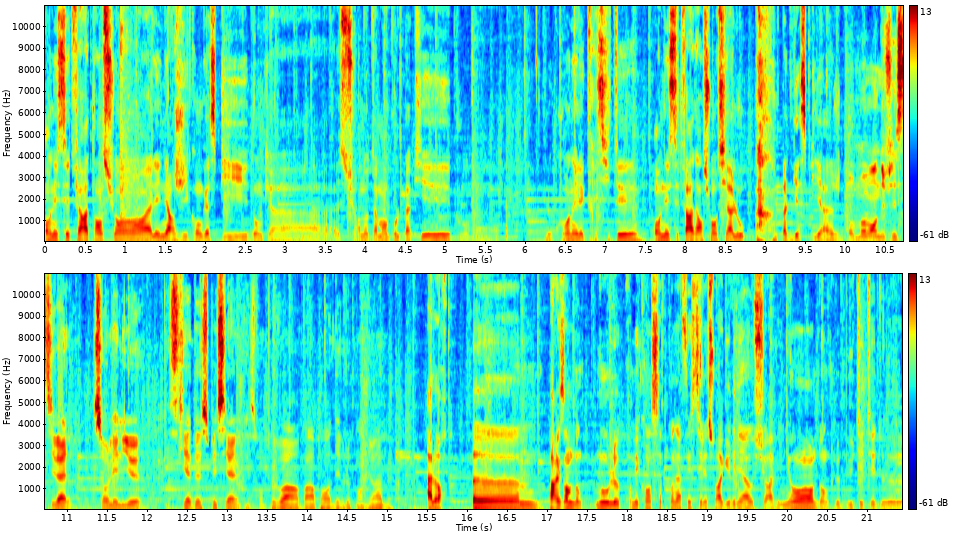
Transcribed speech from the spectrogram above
On essaie de faire attention à l'énergie qu'on gaspille, donc à- sur notamment pour le papier, pour euh, le cours en électricité. On essaie de faire attention aussi à l'eau, pas de gaspillage. Au moment du festival, sur les lieux, qu'est-ce qu'il y a de spécial? Qu'est-ce qu'on peut voir par rapport au développement durable? Alors, euh, par exemple, donc, nous, le premier concept qu'on a fait, c'était les soirées Greenhouse sur Avignon. Donc, le but était de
